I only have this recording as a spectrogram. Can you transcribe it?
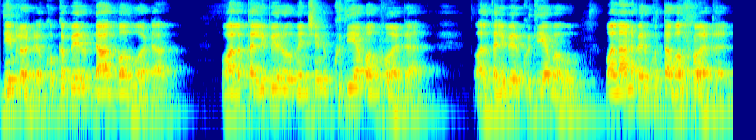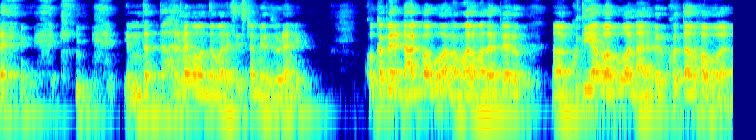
దీంట్లో కుక్క పేరు డాగ్ బాబు అట. వాళ్ళ తల్లి పేరు మెన్షన్ కుతియా బాబు అట. వాళ్ళ తల్లి పేరు కుతియా బాబు. వాళ్ళ నాన్న పేరు కుత్తా బాబు అట. ఎంత దారుణంగా ఉందో మన సిస్టమ్ మీరు చూడండి. కుక్క పేరు డాగ్ బాబు వాళ్ళ వాళ్ళ మదర్ పేరు కుతియా బాబు వాళ్ళ నాన్న పేరు కుత్తా బాబు అట.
